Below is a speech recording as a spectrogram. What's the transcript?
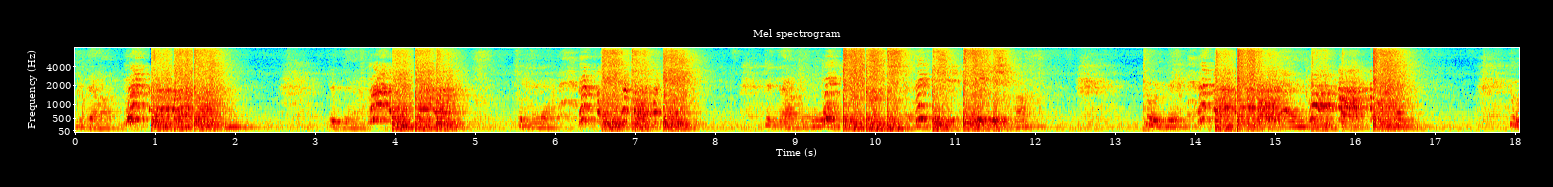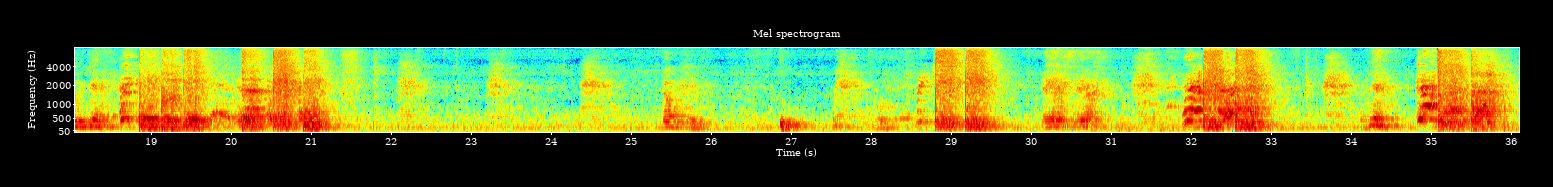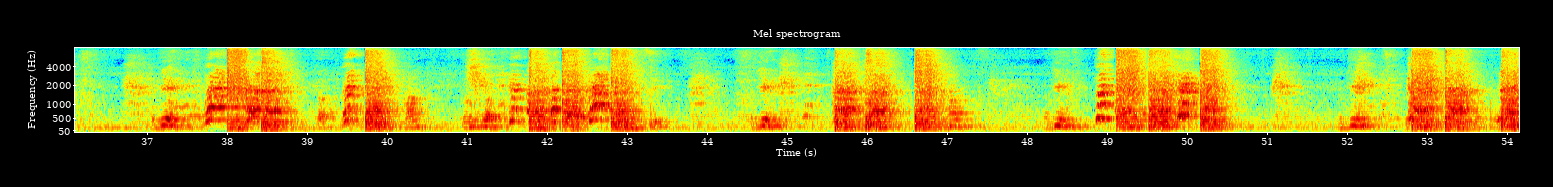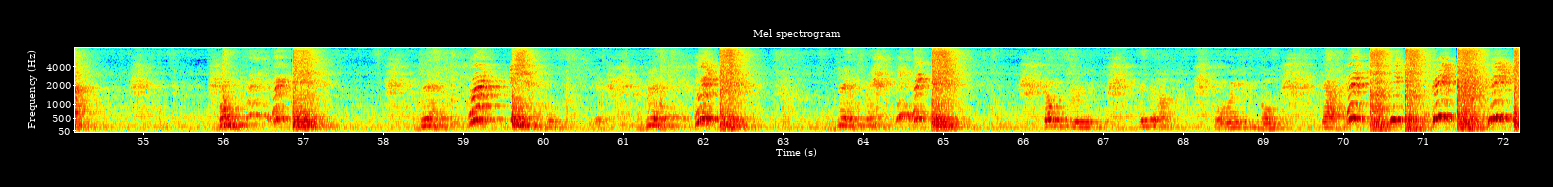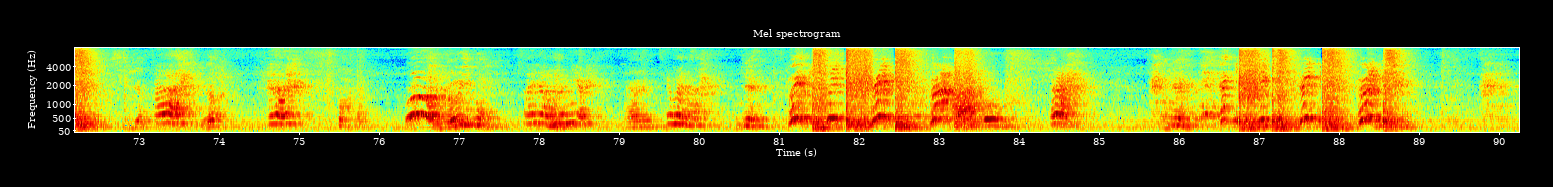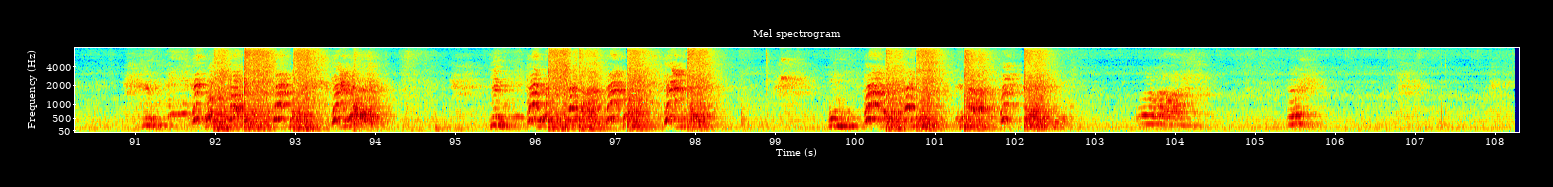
Get down. Get down. Triple one. Get down, one. Huh? It again. Đi. Hả? Không đi được. Đi. Hả? Đi. Đi. Boom. Yeah. Yeah. Yeah. Yeah. Again. Again. Double three. Pick it up. Go away. Boom. Got it. Yeah. Ah, Yep. ah. Fuck. Woo! Where you going? I know, I'm here. Alright. Come on, Noah. Again. Ah. Boom. Ah. Again. Again. でも。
